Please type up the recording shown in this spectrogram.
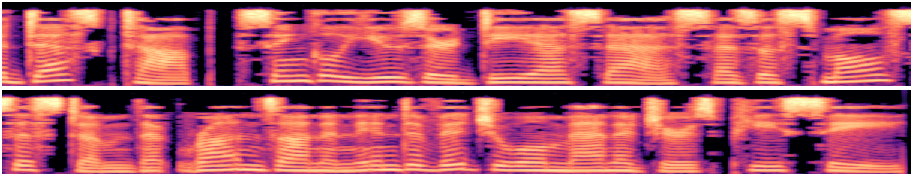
A desktop, single-user DSS is a small system that runs on an individual manager's PC.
